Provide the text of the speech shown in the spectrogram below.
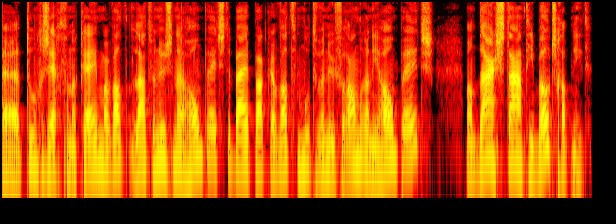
uh, toen gezegd van oké, maar wat laten we nu eens een homepage erbij pakken. Wat moeten we nu veranderen aan die homepage? Want daar staat die boodschap niet.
